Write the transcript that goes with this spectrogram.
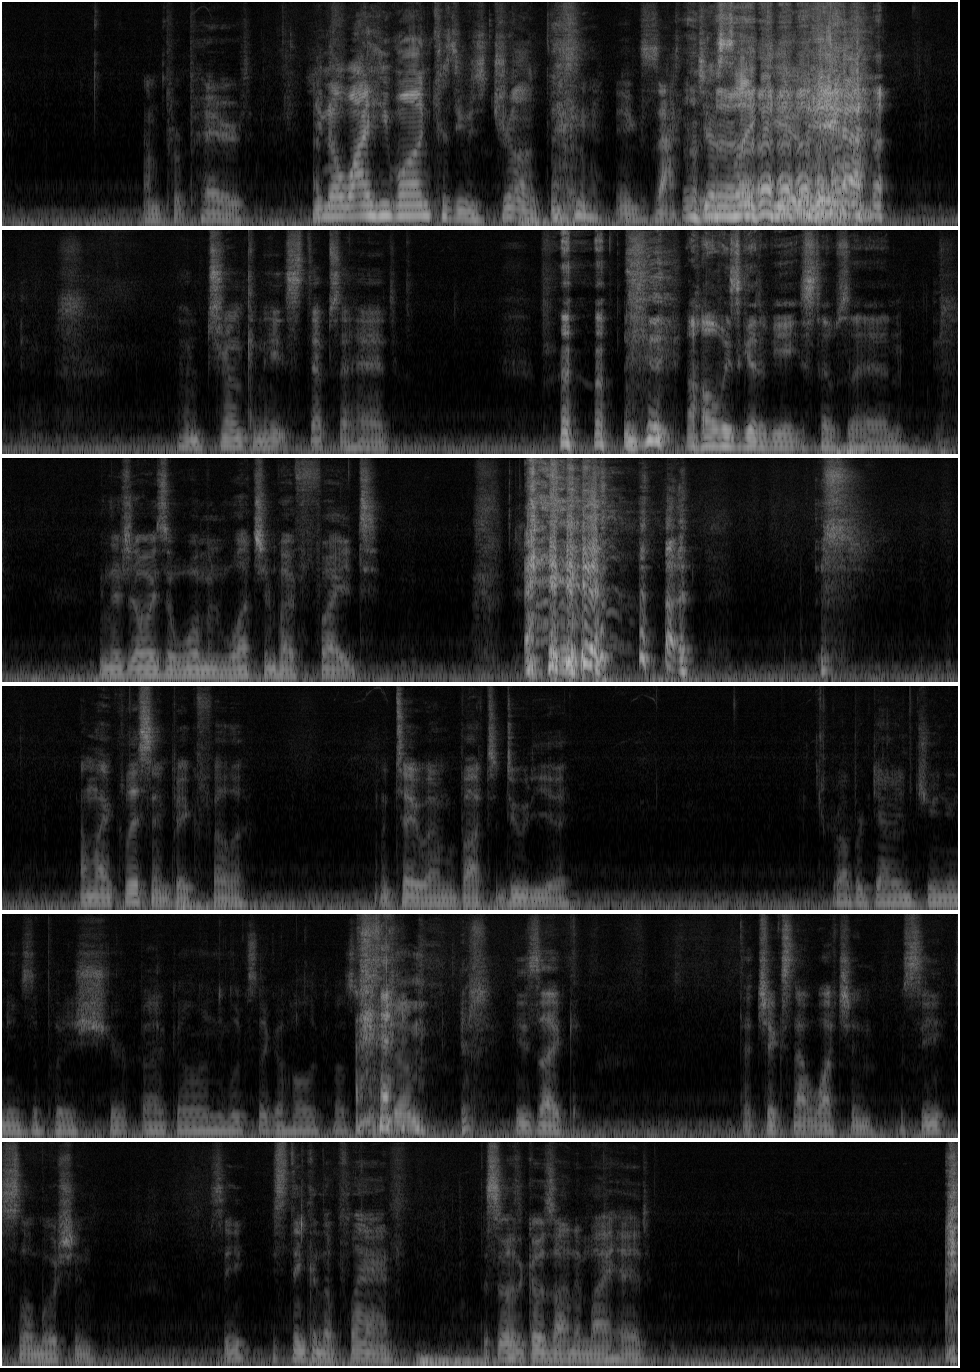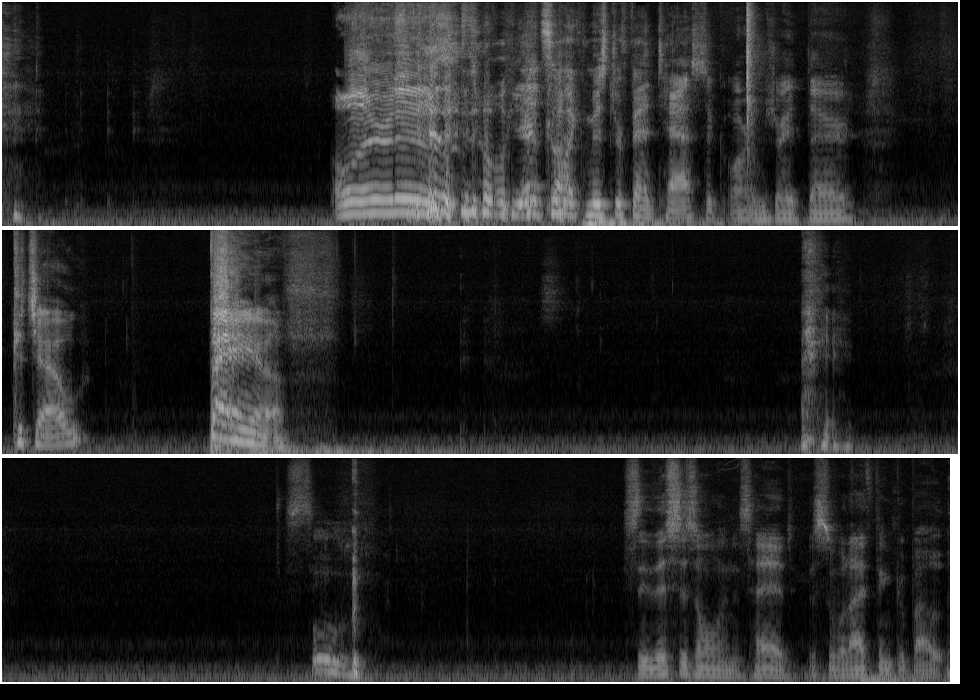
I'm prepared. You know why he won? Because he was drunk. exactly. Just like you. yeah. I'm drunk and eight steps ahead. I always gonna be eight steps ahead. And there's always a woman watching my fight. I'm like, listen, big fella. I'm gonna tell you what I'm about to do to you. Robert Downey Jr. needs to put his shirt back on. He looks like a Holocaust victim. He's like, that chick's not watching. See? Slow motion. See? He's thinking the plan. This is what goes on in my head. Oh, there it is. Had some like Mr. Fantastic arms right there. Ka-chow. Bam! See, see, this is all in his head. This is what I think about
